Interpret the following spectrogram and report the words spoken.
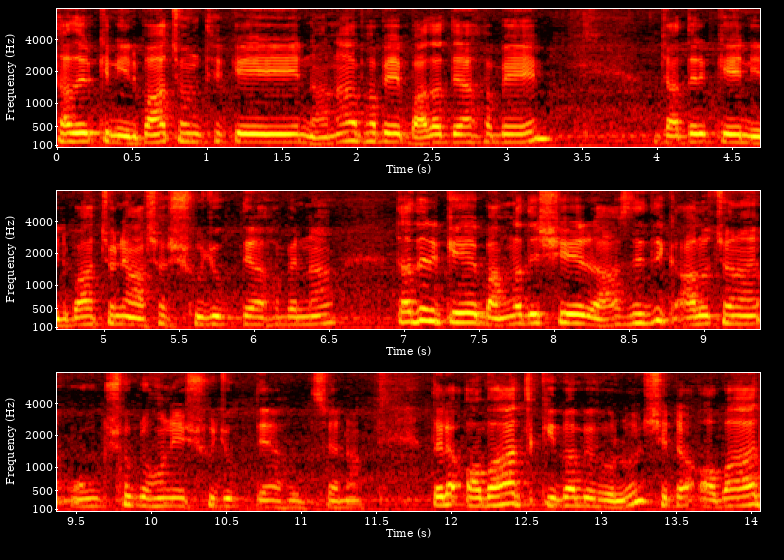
তাদেরকে নির্বাচন থেকে নানাভাবে বাধা দেওয়া হবে। যাদেরকে নির্বাচনে আসার সুযোগ দেওয়া হবে না। তাদেরকে বাংলাদেশের রাজনৈতিক আলোচনায় অংশগ্রহণের সুযোগ দেওয়া হচ্ছে না। তাহলে অবাধ কীভাবে হলো? সেটা অবাধ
